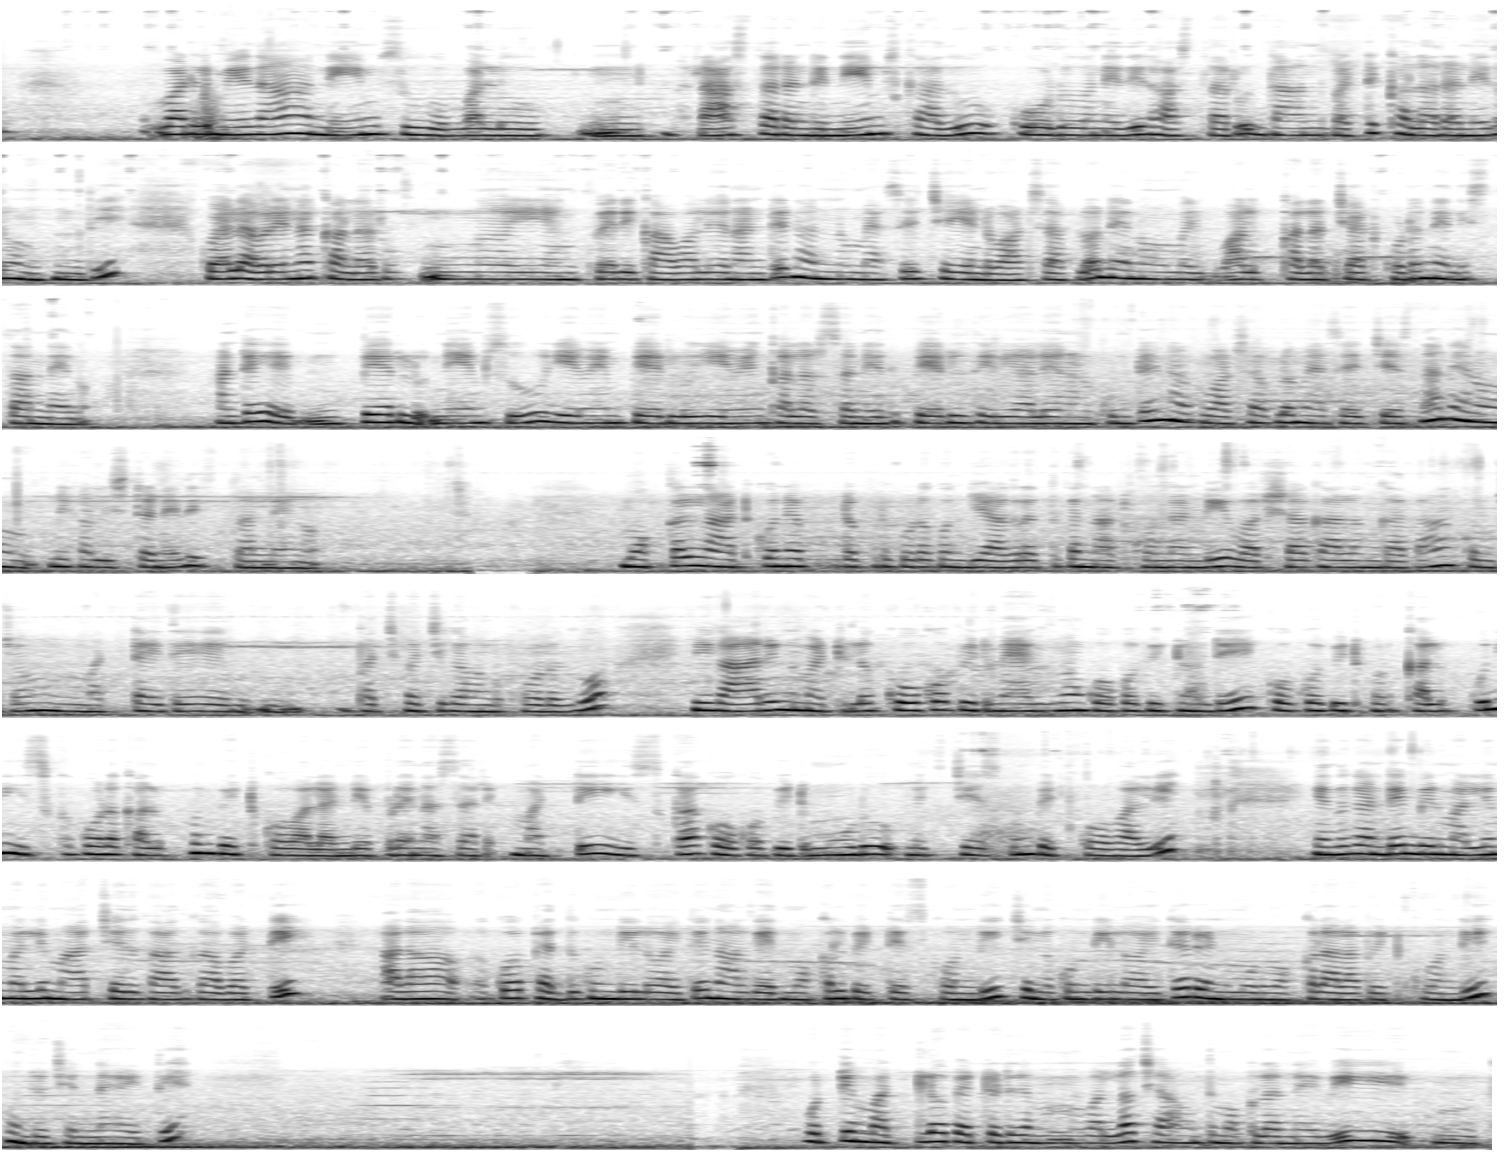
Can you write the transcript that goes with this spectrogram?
వాళ్ళ మీద నేమ్స్ వాళ్ళు రాస్తారండి. నేమ్స్ కాదు కోడ్ అనేది రాస్తారు. దాన్ని బట్టి కలర్ అనేది ఉంటుంది. ఒకవేళ ఎవరైనా కలర్ ఎంక్వైరీ కావాలి అని అంటే నన్ను మెసేజ్ చేయండి వాట్సాప్లో. నేను వాళ్ళకి కలర్ చాట్ కూడా నేను ఇస్తాను నేను. అంటే పేర్లు నేమ్స్ ఏమేం పేర్లు ఏమేం కలర్స్ అనేది పేర్లు తెలియాలి అని అనుకుంటే నాకు వాట్సాప్లో మెసేజ్ చేసినా నేను మీకు ఆ లిస్ట్ అనేది ఇస్తాను నేను. మొక్కలు నాటుకునేటప్పుడు కూడా కొంచెం జాగ్రత్తగా నాటుకోనండి వర్షాకాలం కదా కొంచెం మట్టి అయితే పచ్చి పచ్చిగా ఉండకూడదు. మీకు ఆరిన మట్టిలో కోకోపీట్ మ్యాక్సిమం కోకోపీట్ ఉంటే కోకోపీట్ కూడా కలుపుకొని ఇసుక కూడా కలుపుకొని పెట్టుకోవాలండి ఎప్పుడైనా సరే. మట్టి ఇసుక కోకోపీట్ మూడు మిక్స్ చేసుకొని పెట్టుకోవాలి. ఎందుకంటే మీరు మళ్ళీ మళ్ళీ మార్చేది కాదు కాబట్టి అలా ఒక పెద్ద కుండీలో అయితే నాలుగైదు మొక్కలు పెట్టేసుకోండి. చిన్న కుండీలో అయితే రెండు మూడు మొక్కలు అలా పెట్టుకోండి. కొంచెం చిన్నవి అయితే పుట్టి మట్టిలో పెట్టడం వల్ల చామంతి మొక్కలు అనేవి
